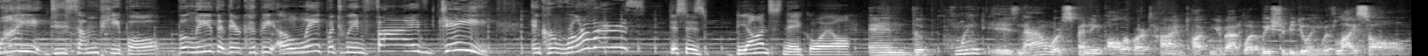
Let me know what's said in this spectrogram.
Why do some people believe that there could be a link between 5G and coronavirus? This is beyond snake oil. And the point is now we're spending all of our time talking about what we should be doing with Lysol.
